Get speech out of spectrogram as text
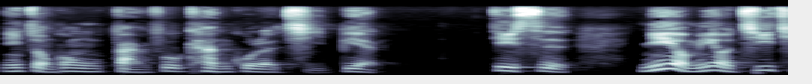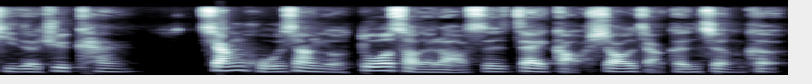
你总共反复看过了几遍？第四，你有没有积极的去看江湖上有多少的老师在搞消讲跟正课？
